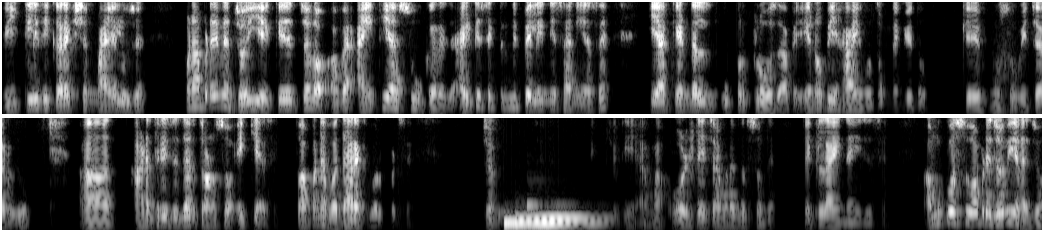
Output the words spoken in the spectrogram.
વીકલીથી કરેક્શનમાં આવેલું છે, પણ આપણે એને જોઈએ કે ચલો, હવે અહીંથી આ શું કરે છે? આઈટી સેક્ટરની પહેલી નિશાની હશે કે આ કેન્ડલ ઉપર ક્લોઝ આપે. એનો બી હાઈ હું તમને કીધું કે હું શું વિચારું છું? આડત્રીસ હજાર ત્રણસો એક્યાસી. તો આપણને વધારે ખબર પડશે. જો આમાં ઓલ ટેચ આપણે કરશું ને, તો એક લાઈન આવી જશે. અમુક વસ્તુ આપણે જોઈએ ને, જો.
